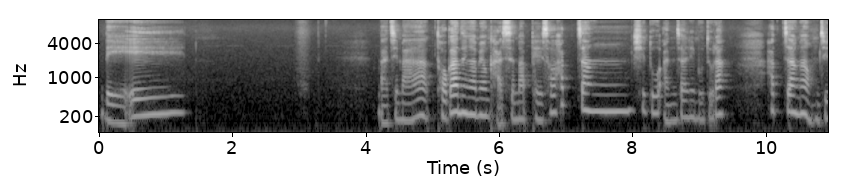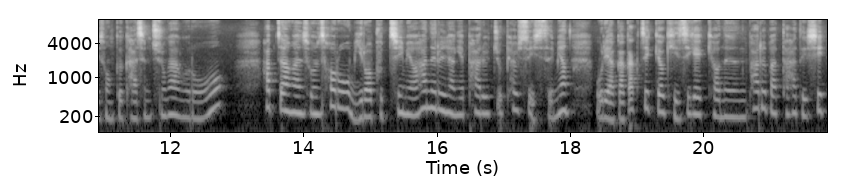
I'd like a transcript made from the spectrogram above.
넷, 마지막 더 가능하면 가슴 앞에서 합장 시도 안잘리 무드라. 합장한 엄지손끝 가슴 중앙으로 합장한 손 서로 밀어 붙이며 하늘을 향해 팔을 쭉 펼 수 있으면 우리 아까 깍지 껴 기지개 켜는 파르바타 하듯이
